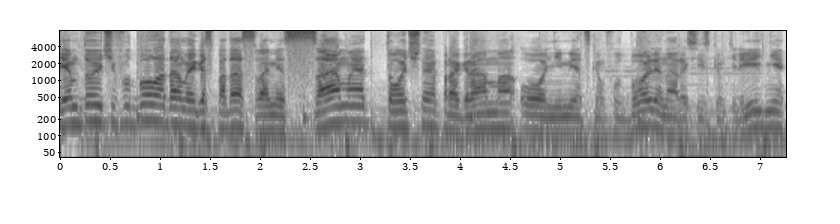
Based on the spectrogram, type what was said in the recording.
Всем дойче футбола, дамы и господа, с вами самая точная программа о немецком футболе на российском телевидении.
